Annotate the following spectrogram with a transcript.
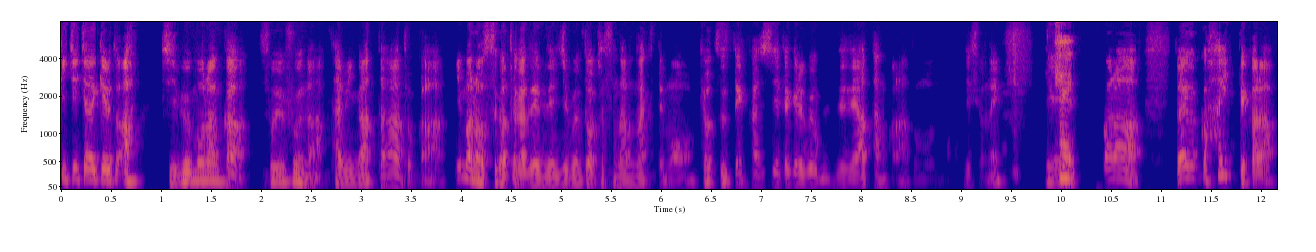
聞いていただけると、あ、自分もなんか、そういう風なタイミングがあったなとか、今の姿が全然自分とは重ならなくても、共通点感じていただける部分全然あったのかなと思うんですよね。で、はいから、大学入ってから、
